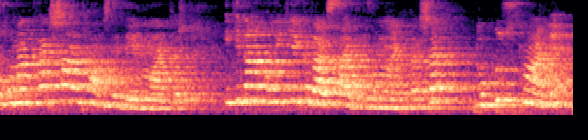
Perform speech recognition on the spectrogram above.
o zaman kaç tane tam sayı değerim vardır? 2'den 12'ye kadar saydığım zaman arkadaşlar 9 tane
